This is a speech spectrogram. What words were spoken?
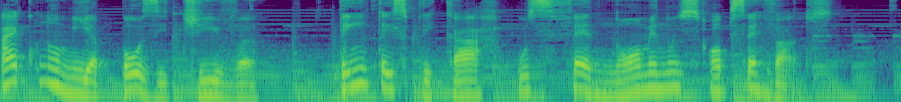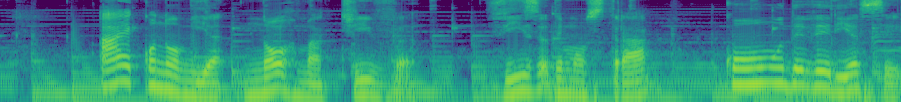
A economia positiva tenta explicar os fenômenos observados. A economia normativa visa demonstrar como deveria ser.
